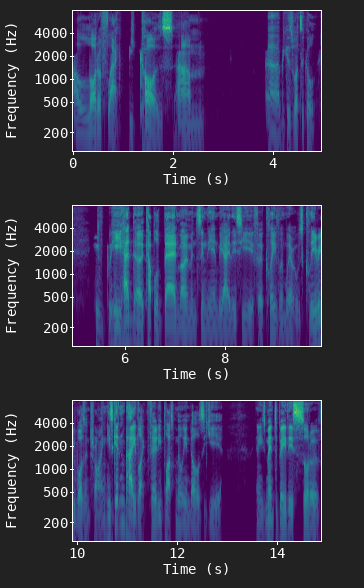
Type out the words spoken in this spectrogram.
a lot of flack because um uh because what's it called he he had a couple of bad moments in the NBA this year for Cleveland where it was clear he wasn't trying. He's getting paid like 30 plus million dollars a year and he's meant to be this sort of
